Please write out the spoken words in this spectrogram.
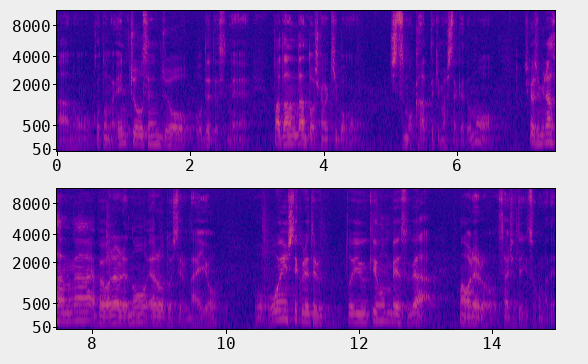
あのことの延長線上でですね、まあ、だんだん投資家の規模も質も変わってきましたけどもしかし皆さんがやっぱり我々のやろうとしている内容を応援してくれてるという基本ベースがまあ、我々を最終的にそこまで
